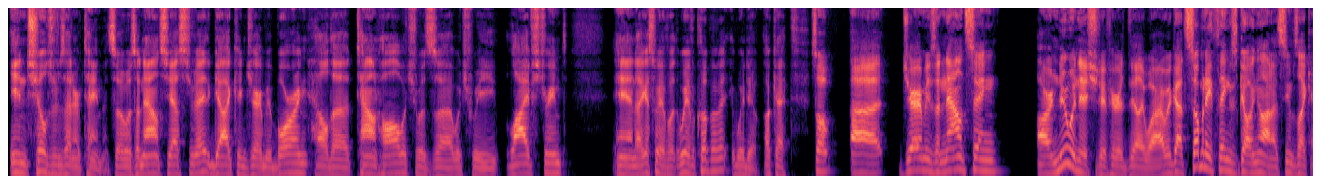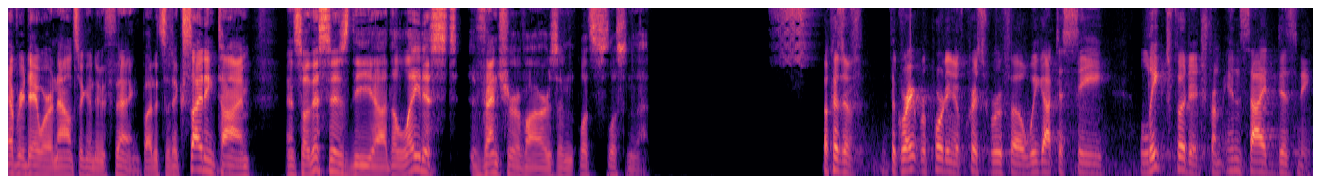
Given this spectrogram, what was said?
in children's entertainment. So it was announced yesterday. The God King Jeremy Boring held a town hall, which was uh, which we live streamed, and I guess we have a, we have a clip of it. We do. Okay. So uh, Jeremy's announcing our new initiative here at Daily Wire. We've got so many things going on. It seems like every day we're announcing a new thing, but it's an exciting time. And so this is the uh, the latest venture of ours, and let's listen to that. Because of the great reporting of Chris Rufo, we got to see leaked footage from inside Disney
